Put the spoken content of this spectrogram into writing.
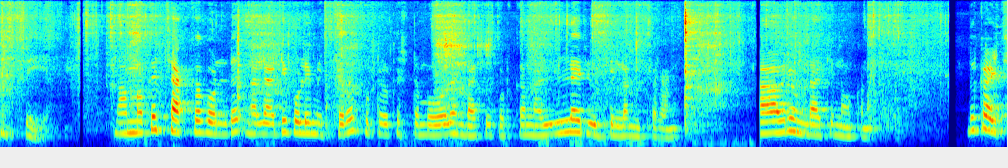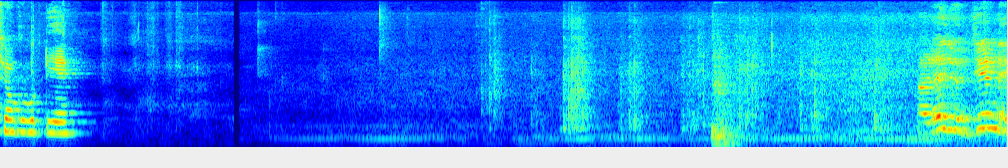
മിക്സ് ചെയ്യാം. നമുക്ക് ചക്ക കൊണ്ട് നല്ല അടിപൊളി മിക്സർ കുട്ടികൾക്ക് ഇഷ്ടംപോലെ ഉണ്ടാക്കി കൊടുക്കാൻ നല്ല രുചിയുള്ള മിക്സറാണ് എല്ലാവരും ഉണ്ടാക്കി നോക്കണം. ഇത് കഴിച്ചു നോക്ക് കുട്ടിയെ. രുചിയുണ്ട്.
